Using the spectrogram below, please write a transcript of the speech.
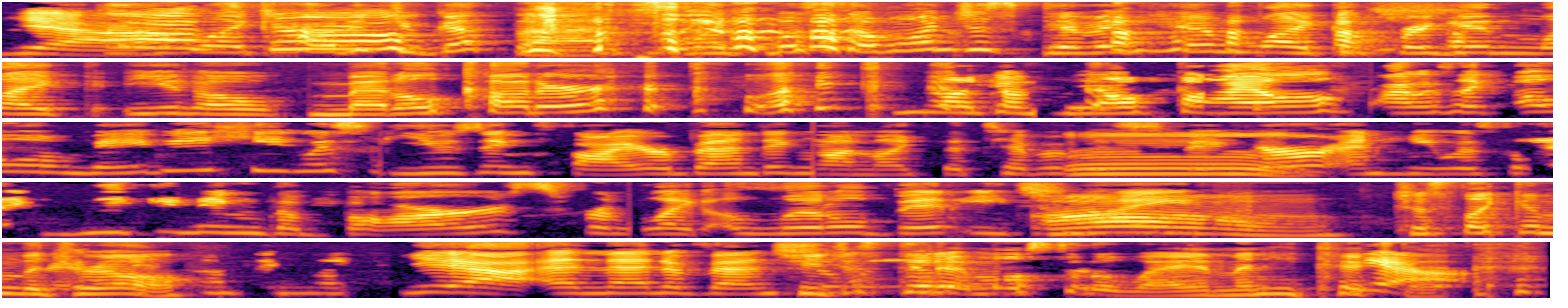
yeah. And like, That's how did you get that? Like, was someone just giving him like a friggin' like you know metal cutter? like, like a mail file. I was like, oh well, maybe he was using fire bending on like the tip of his Mm. finger, and he was like weakening the bars for like a little bit each night. oh, just like in the drill. Like yeah, and then eventually He just did it most of the way, and then he kicked Yeah. it.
